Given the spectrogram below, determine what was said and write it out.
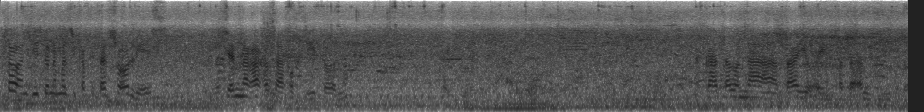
eto, andito naman si Kapitan Solis na siya nakakasakop dito. No? Nagkataon na tayo ay padaan dito.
